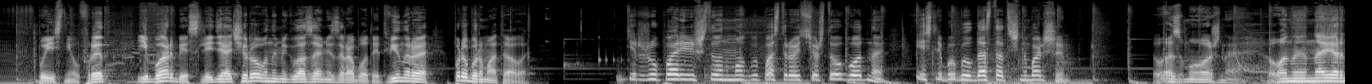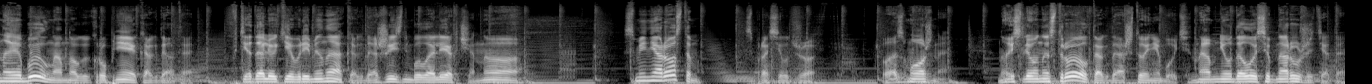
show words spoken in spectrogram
— пояснил Фред, и Барби, следя очарованными глазами за работой Твиннера, пробормотала. «Держу пари, что он мог бы построить все что угодно, если бы был достаточно большим». «Возможно. Он, наверное, был намного крупнее когда-то, в те далекие времена, когда жизнь была легче, но... «С меня ростом?» — спросил Джо. «Возможно. Но если он и строил тогда что-нибудь, нам не удалось обнаружить это.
